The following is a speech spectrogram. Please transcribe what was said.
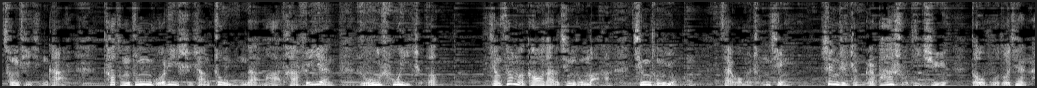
从体型看，它同中国历史上著名的马踏飞燕如出一辙。像这么高大的青铜马、青铜俑，在我们重庆，甚至整个巴蜀地区都不多见呐。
